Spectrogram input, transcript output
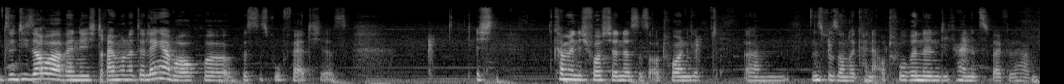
sind die sauer, wenn ich drei Monate länger brauche, bis das Buch fertig ist. Ich kann mir nicht vorstellen, dass es Autoren gibt, ähm, insbesondere keine Autorinnen, die keine Zweifel haben.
